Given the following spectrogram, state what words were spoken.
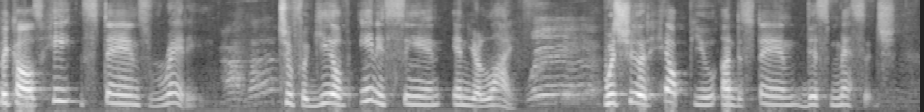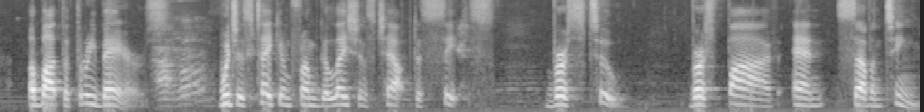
Because he stands ready to forgive any sin in your life, which should help you understand this message about the three bears, which is taken from Galatians chapter 6, verse 2, verse 5, and 17.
